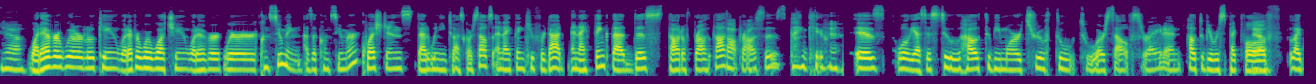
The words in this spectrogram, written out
Yeah. whatever we're looking, whatever we're watching, whatever we're consuming as a consumer, questions that we need to ask ourselves. And I thank you for that. And I think that this thought of pro- thought, Thought process, process. thank you, is well, yes, is to how to be more truth to to ourselves, right? And how to be respectful Yeah. of like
